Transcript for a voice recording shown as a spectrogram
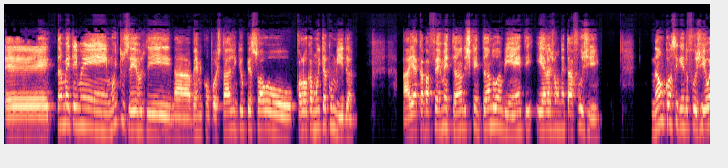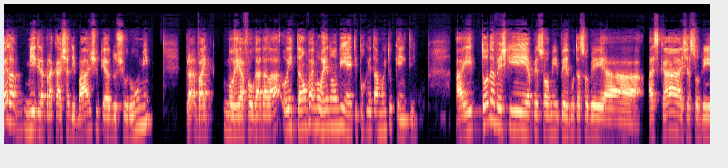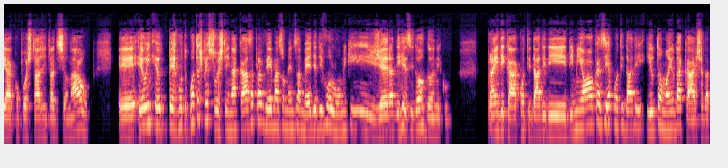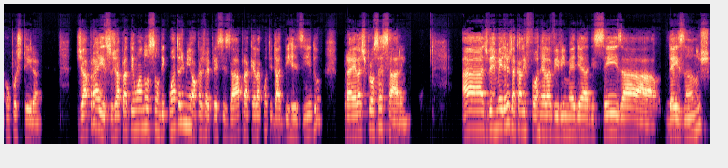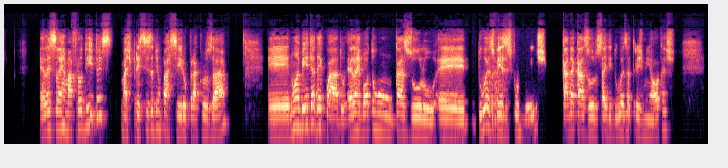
É, também tem muitos erros de, na vermicompostagem que o pessoal coloca muita comida. Aí acaba fermentando, esquentando o ambiente e elas vão tentar fugir não conseguindo fugir, ou ela migra para a caixa de baixo, que é do churume, pra, vai morrer afogada lá, ou então vai morrer no ambiente porque está muito quente. Aí, toda vez que a pessoa me pergunta sobre a, as caixas, sobre a compostagem tradicional, é, eu, eu pergunto quantas pessoas tem na casa para ver mais ou menos a média de volume que gera de resíduo orgânico para indicar a quantidade de, de minhocas e a quantidade e o tamanho da caixa da composteira. Já para isso, já para ter uma noção de quantas minhocas vai precisar para aquela quantidade de resíduo, para elas processarem. As vermelhas da Califórnia, ela vive em média de 6 a 10 anos. Elas são hermafroditas, mas precisa de um parceiro para cruzar. É, no ambiente adequado, elas botam um casulo é, duas vezes por mês. Cada casulo sai de duas a três minhocas.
